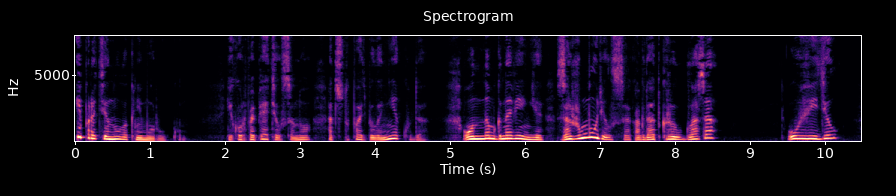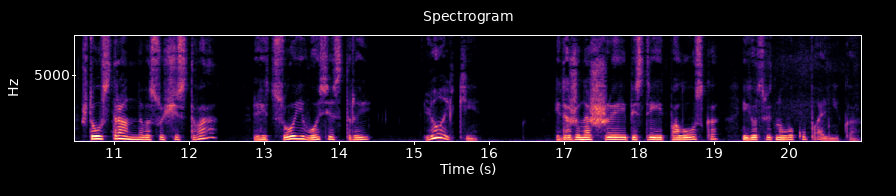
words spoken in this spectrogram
и протянула к нему руку. Егор попятился, но отступать было некуда. Он на мгновение зажмурился, когда открыл глаза, увидел, что у странного существа лицо его сестры Лёльки, и даже на шее пестреет полоска ее цветного купальника.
